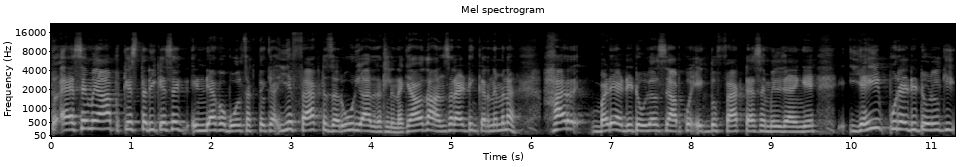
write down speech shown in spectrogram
तो ऐसे में आप किस तरीके से इंडिया को बोल सकते हो? क्या ये फैक्ट ज़रूर याद रख लेना। क्या होता है आंसर राइटिंग करने में ना, हर बड़े एडिटोरियल से आपको एक दो फैक्ट ऐसे मिल जाएँगे। यही पूरे एडिटोरियल की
